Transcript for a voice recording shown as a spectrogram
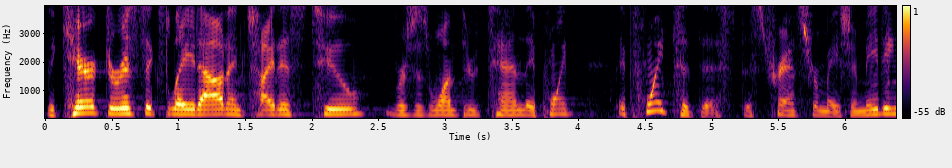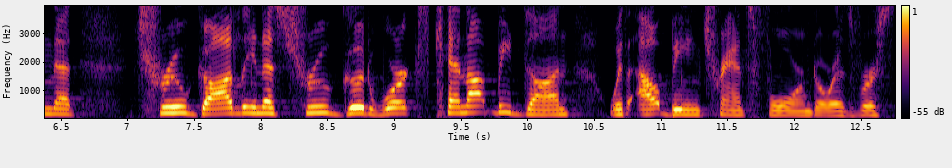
The characteristics laid out in Titus 2, verses 1 through 10, they point, they point to this, this transformation, meaning that true godliness, true good works cannot be done without being transformed, or as verse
